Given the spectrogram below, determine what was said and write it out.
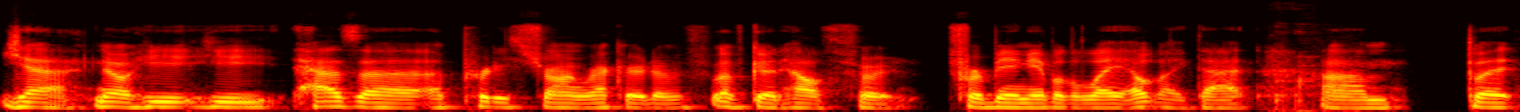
Yeah, no, he he has a, a pretty strong record of, of good health for for being able to lay out like that. Um, but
